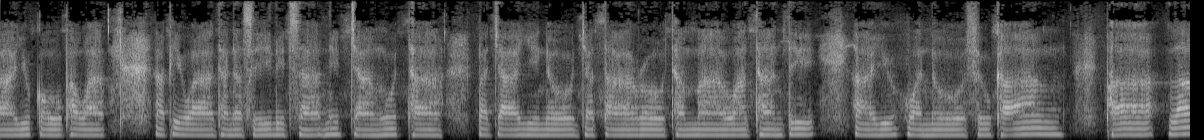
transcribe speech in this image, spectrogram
ายุโกภวะ อภิวาทนสีลิสานิจังวุธาปจายโนจตารโหธรรมวาทานติ อายุวันโอสุขังภาลา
